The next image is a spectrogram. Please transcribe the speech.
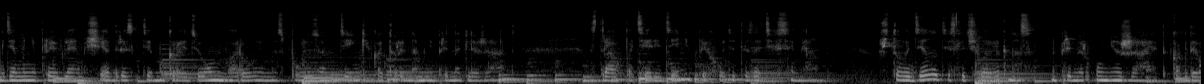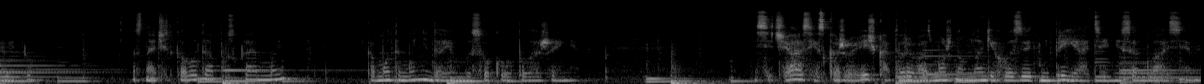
где мы не проявляем щедрость, где мы крадем, воруем, используем деньги, которые нам не принадлежат. Страх потери денег приходит из этих семян. Что делать, если человек нас, например, унижает, когда выпил? Значит, кого-то опускаем мы, кому-то мы не даем высокого положения. И сейчас я скажу вещь, которая, возможно, у многих вызовет неприятие, несогласие.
